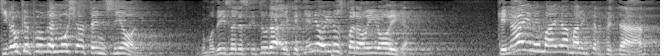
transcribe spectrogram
quiero que pongan mucha atención. Como dice la Escritura, el que tiene oídos para oír, oiga. Que nadie me vaya a malinterpretar.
